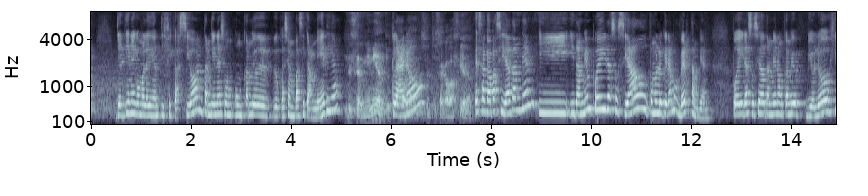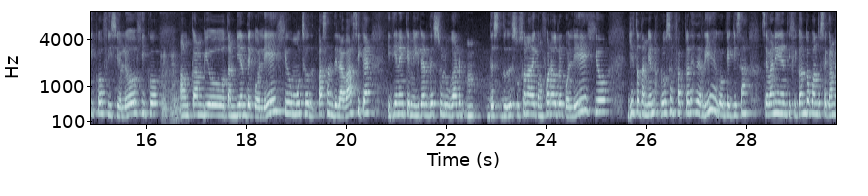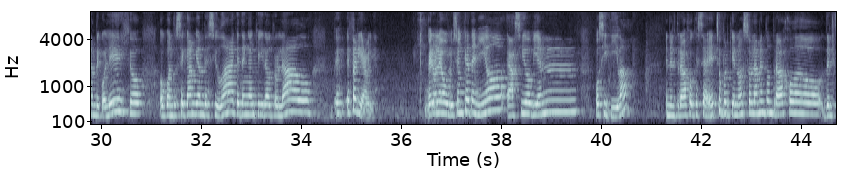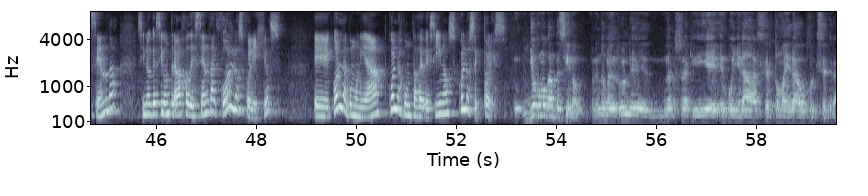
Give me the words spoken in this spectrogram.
ya tiene como la identificación, también es un, un cambio de educación básica media Discernimiento. Claro. Esa capacidad. esa capacidad también y, y también puede ir asociado, como lo queramos ver también, puede ir asociado también a un cambio biológico, fisiológico, a un cambio también de colegio, muchos pasan de la básica y tienen que emigrar de su lugar, mm, de, su- de su zona de confort a otro colegio. Y esto también nos produce factores de riesgo que quizás se van identificando cuando se cambian de colegio o cuando se cambian de ciudad, que tengan que ir a otro lado, es, es variable. Pero la evolución que ha tenido ha sido bien positiva en el trabajo que se ha hecho, porque no es solamente un trabajo del Senda, sino que ha sido un trabajo de Senda con los colegios, eh, con la comunidad, con las juntas de vecinos, con los sectores. Yo como campesino, poniéndome en el rol de una persona que vive en Bollenar, ¿cierto? Mayerauco, etc.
